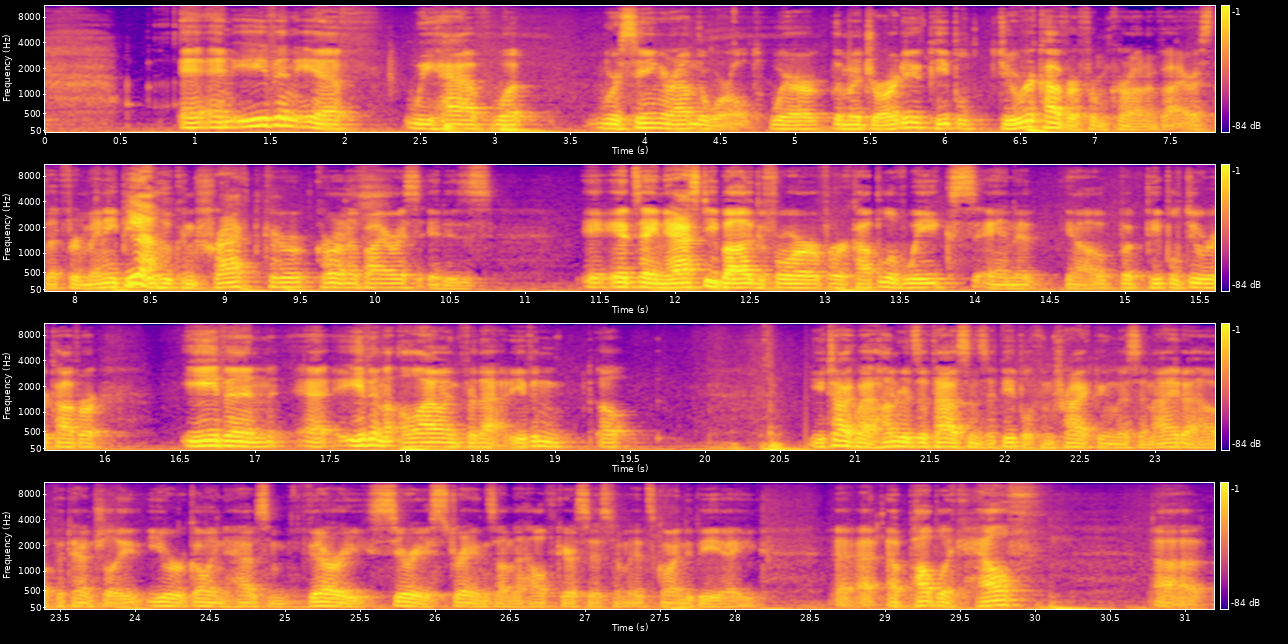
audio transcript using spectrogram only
And, and even if we have what we're seeing around the world, where the majority of people do recover from coronavirus. That for many people Yeah. who contract cor- coronavirus, it is it's a nasty bug for, for a couple of weeks, and it you know, but people do recover. Even uh, even allowing for that, even uh, you talk about hundreds of thousands of people contracting this in Idaho, potentially, you're going to have some very serious strains on the healthcare system. It's going to be a, a, a public health uh,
